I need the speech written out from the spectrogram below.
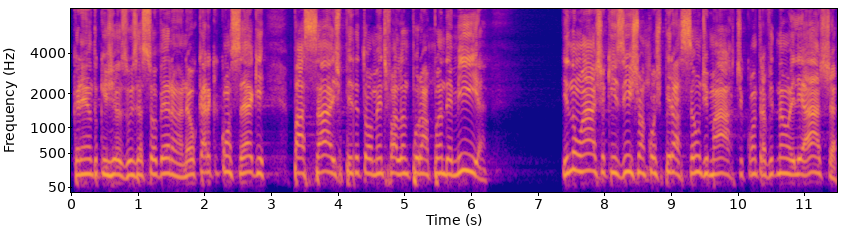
crendo que Jesus é soberano. É o cara que consegue passar espiritualmente falando por uma pandemia e não acha que existe uma conspiração de Marte contra a vida. Não, ele acha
